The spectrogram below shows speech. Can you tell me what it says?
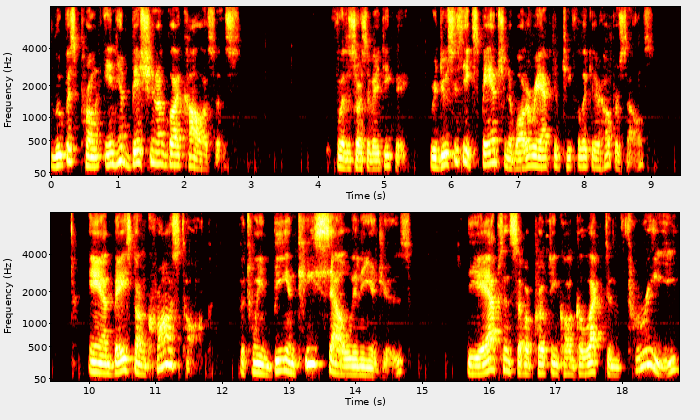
lupus prone inhibition of glycolysis for the source of ATP reduces the expansion of autoreactive T follicular helper cells and based on crosstalk between B and T cell lineages, the absence of a protein called galectin 3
